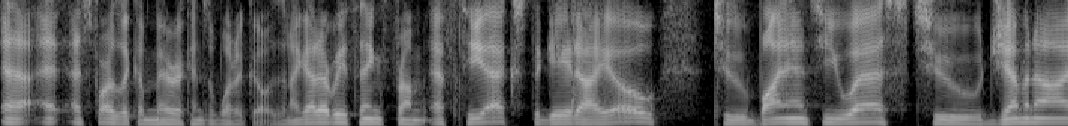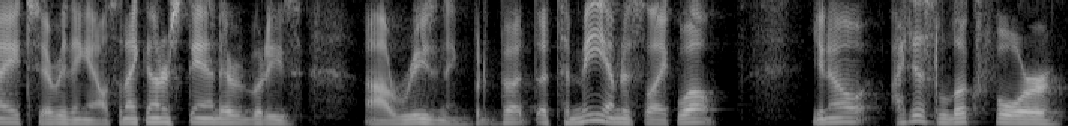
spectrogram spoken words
uh, as far as like Americans and what it goes. And I got everything from FTX to Gate.io to Binance US to Gemini to everything else. And I can understand everybody's uh, reasoning, but but uh, to me, I'm just like, well, you know, I just look for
